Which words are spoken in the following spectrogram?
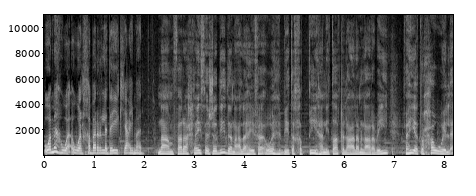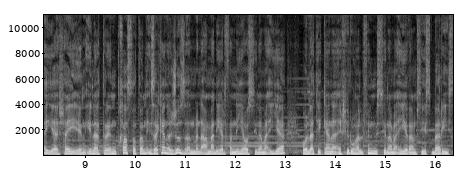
وما هو أول خبر لديك يا عماد؟ نعم فرح ليس جديدا على هيفاء وهبي تخطيها نطاق العالم العربي فهي تحول أي شيء إلى ترند خاصة إذا كان جزءا من أعمالها الفنية والسينمائية والتي كان آخرها الفيلم السينمائي رمسيس باريس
